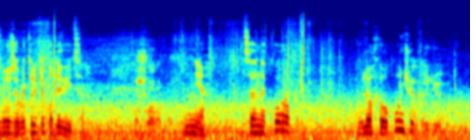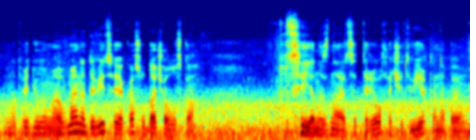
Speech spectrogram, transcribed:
Друзі, ви тільки подивіться. Це короб. Ні, це не короб, в Льохи окунчик. Трядюємо. на 3 дюйми. А в мене дивіться, яка судача луска. Це я не знаю, це трьоха, четвірка, напевно.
